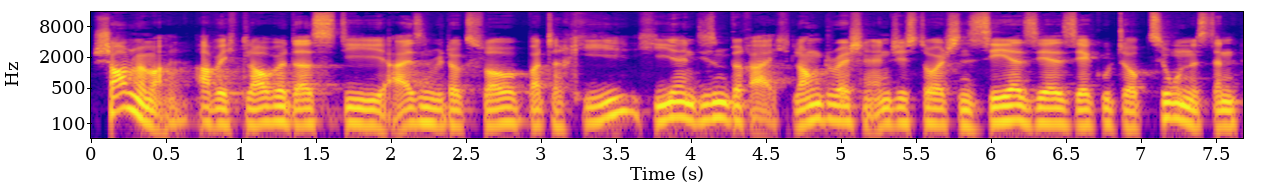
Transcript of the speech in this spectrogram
Schauen wir mal. Aber ich glaube, dass die Eisen Redox Flow Batterie hier in diesem Bereich Long Duration Energy Storage eine sehr, sehr, sehr gute Option ist. Denn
